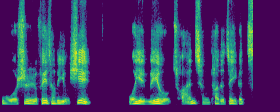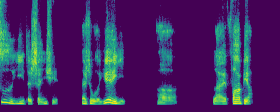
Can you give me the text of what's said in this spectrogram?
我是非常的有限，我也没有传承他的这一个字义的神学，但是我愿意啊。来发表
